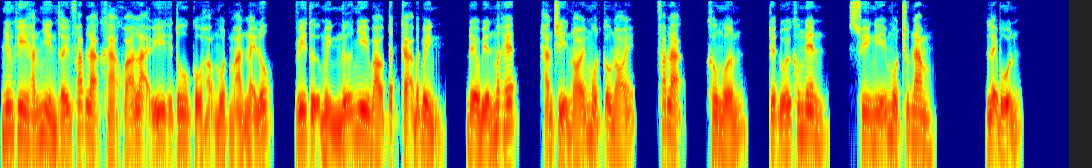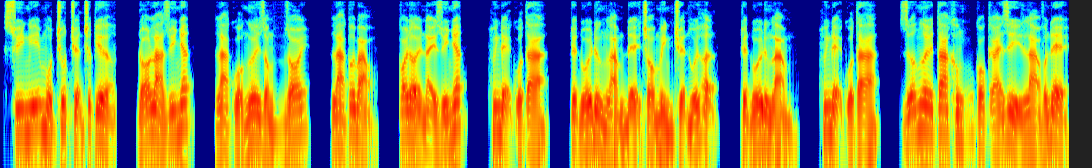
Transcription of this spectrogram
Nhưng khi hắn nhìn thấy pháp lạc khả khóa lại y tu cổ họng một màn này lúc vì tự mình nữ nhi báo tất cả bất bình, đều biến mất hết, hắn chỉ nói một câu nói, pháp lạc, không muốn, tuyệt đối không nên, suy nghĩ một chút năm. Lệ bốn. Suy nghĩ một chút chuyện trước kia, đó là duy nhất, là của ngươi dòng dõi là tôi bảo, coi đời này duy nhất, huynh đệ của ta, tuyệt đối đừng làm để cho mình chuyện hối hận, tuyệt đối đừng làm, huynh đệ của ta, giữa ngươi ta không có cái gì là vấn đề,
